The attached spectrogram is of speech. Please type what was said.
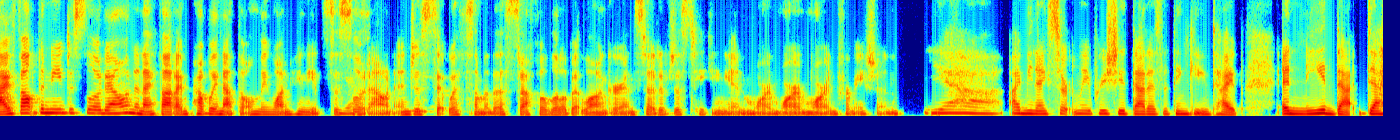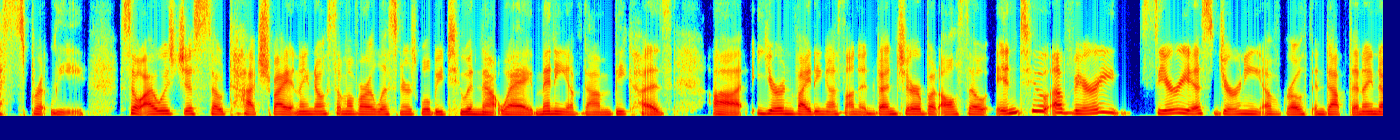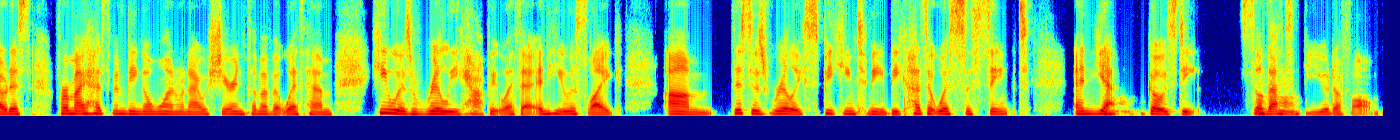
I felt the need to slow down and I thought I'm probably not the only one who needs to slow down and just sit with some of this stuff a little bit longer instead of just taking in more and more and more information. Yeah. I mean, I certainly appreciate that as a thinking type and need that desperately. So I was just so touched by it. And I know some of our listeners will be too in that way, many of them, because uh, you're inviting us on adventure, but also into a very serious journey of growth and depth. And I noticed for my husband being a one, when I was sharing some of it with him, he was really happy with it. And he was like, um, this is really speaking to me because it was succinct and yet Mhm. goes deep. So that's Mhm. beautiful.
